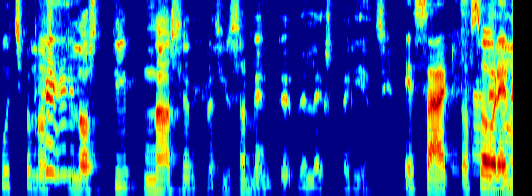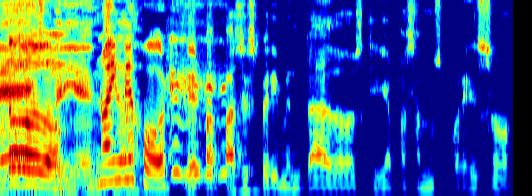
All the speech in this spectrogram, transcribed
mucho. Los, tips nacen precisamente de la experiencia. Exacto, sobre todo. No hay mejor. De papás experimentados que ya pasamos por eso,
